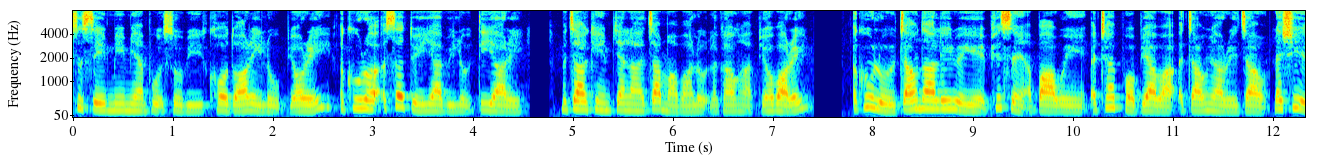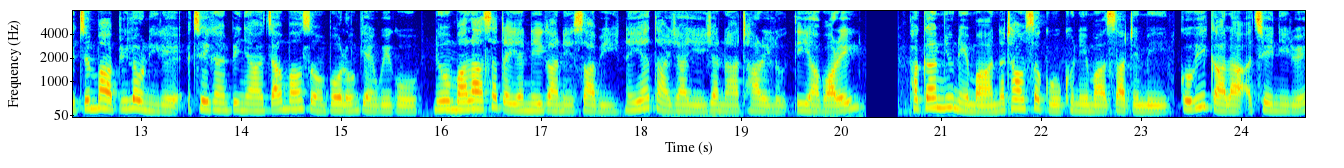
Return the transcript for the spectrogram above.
စစ်ဆေးမေးမြန်းဖို့ဆိုပြီးခေါ်သွားတယ်လို့ပြောတယ်အခုတော့အဆက်အသွေးရပြီလို့သိရတယ်မကြခင်ပြန်လာကြမှာပါလို့၎င်းကပြောပါတယ်အခုလိုចောင်းသားလေးတွေရဲ့ဖြစ်စဉ်အပါအဝင် အထက်ဖော်ပြပါအကြောင်းအရာတွေကြောင့်လက်ရှိကျင်းပပြုလုပ်နေတဲ့အခြေခံပညာကျောင်းပေါင်းစုံဘောလုံးပြိုင်ပွဲကိုနိုမာလာ17ရက်နေ့ကနေစပြီးနရက်တာရရရပ်နာထားတယ်လို့သိရပါတယ် ဖကတ်မြို့နယ်မှာ2019ခုနှစ်မှာစတင်ပြီးကိုဗစ်ကာလအခြေအနေတွေ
